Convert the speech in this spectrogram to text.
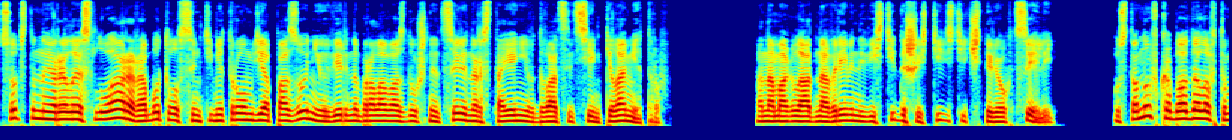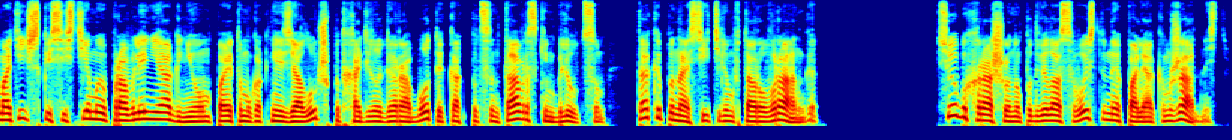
Собственно, РЛС Луара работала в сантиметровом диапазоне и уверенно брала воздушные цели на расстоянии в 27 километров. Она могла одновременно вести до 64 целей. Установка обладала автоматической системой управления огнем, поэтому как нельзя лучше подходила для работы как по центаврским блюдцам, так и по носителям второго ранга. Все бы хорошо, но подвела свойственная полякам жадность.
